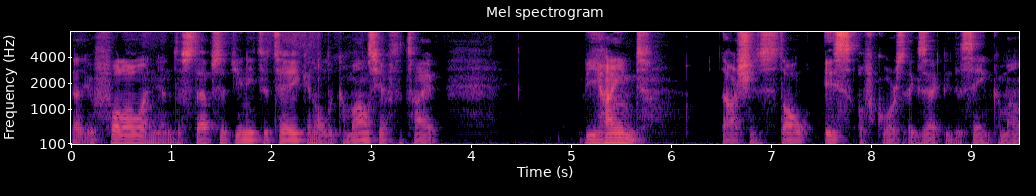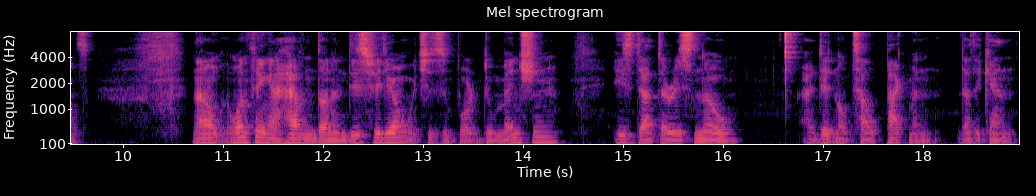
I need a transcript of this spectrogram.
that you follow, and the steps that you need to take, and all the commands you have to type. Behind Arch install is, of course, exactly the same commands now, one thing I haven't done in this video, which is important to mention, is that there is no, I did not tell Pacman that it can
